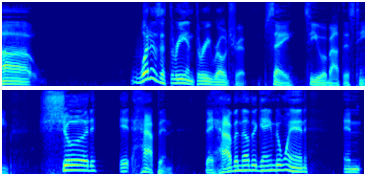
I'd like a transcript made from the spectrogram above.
Uh, what does a three and three road trip say to you about this team? Should it happen, they have another game to win, and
